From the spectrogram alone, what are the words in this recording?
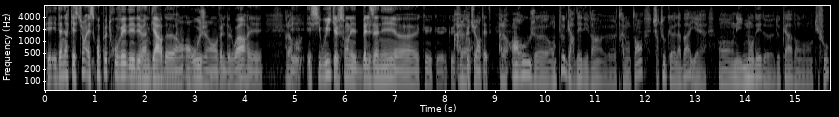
Et, dernière question, est-ce qu'on peut trouver des, des, vins de garde en, en rouge en Val-de-Loire et et, si oui, quelles sont les belles années euh, que, que, que, tu, as en tête? Alors, en rouge, euh, on peut garder des vins euh, très longtemps, surtout que là-bas, on est inondé de, caves en, tuffeau,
